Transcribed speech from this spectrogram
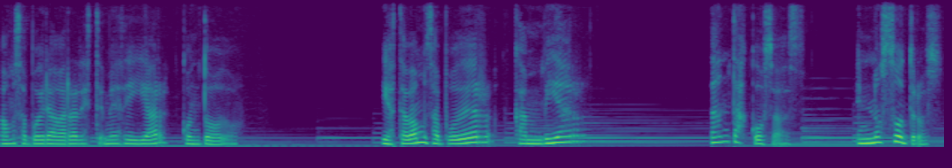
vamos a poder agarrar este mes de guiar con todo. Y hasta vamos a poder cambiar tantas cosas en nosotros.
